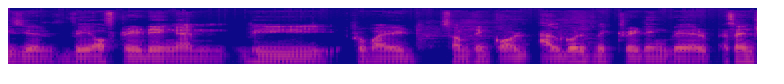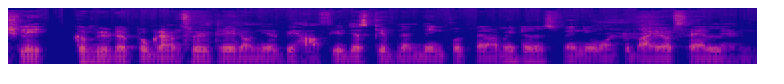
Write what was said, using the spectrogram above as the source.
easier way of trading. And we provide something called algorithmic trading, where essentially computer programs will trade on your behalf. You just give them the input parameters when you want to buy or sell and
